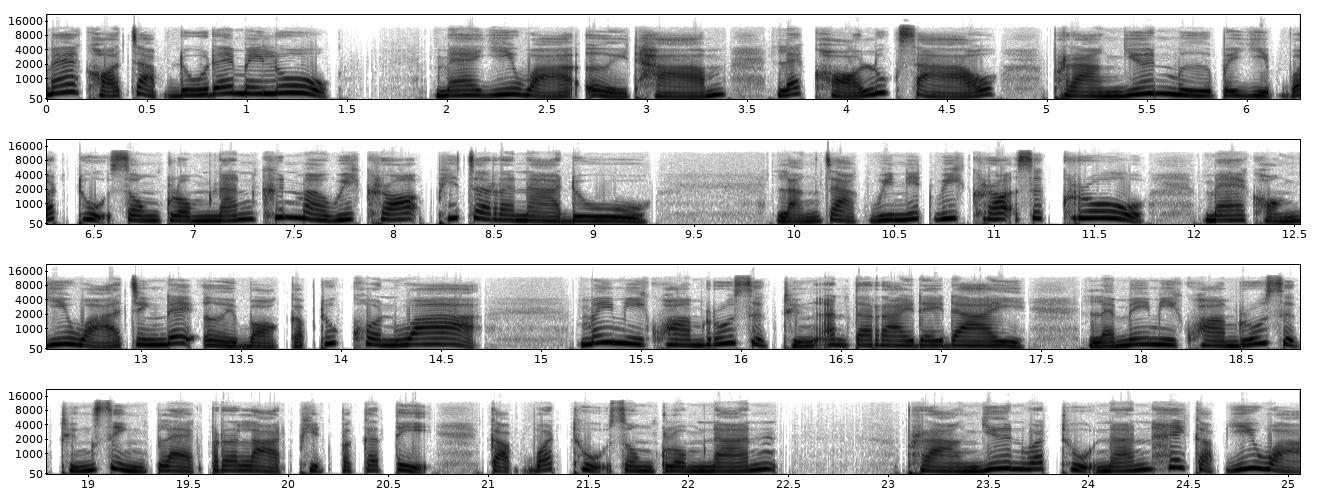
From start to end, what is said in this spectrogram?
แม่ขอจับดูได้ไหมลูก แม่ยี่หวาเอ่ยถาม และขอลูกสาว พรางยื่นมือไปหยิบวัตถุทรงกลมนั้นขึ้นมาวิเคราะห์พิจารณาดูหลังจากวินิจวิเคราะห์สักครู่ แม่ของยี่หวาจึงได้เอ่ยบอกกับทุกคนว่า ไม่มีความรู้สึกถึงอันตรายใด ๆ และไม่มีความรู้สึกถึงสิ่งแปลกประหลาดผิดปกติ กับวัตถุทรงกลมนั้น พรางยื่นวัตถุนั้นให้กับยี่หวา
